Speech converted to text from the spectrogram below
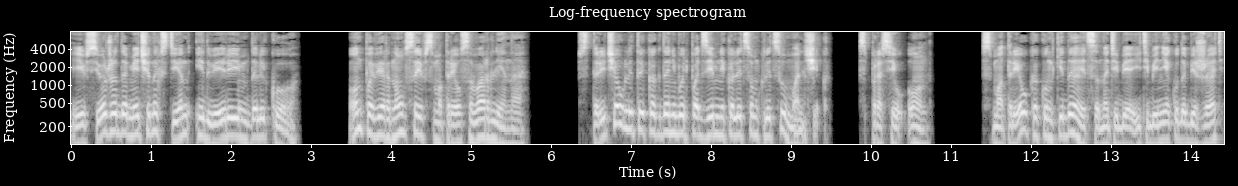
И все же до меченых стен и двери им далеко». Он повернулся и всмотрелся в Орлена. «Встречал ли ты когда-нибудь подземника лицом к лицу, мальчик?» – спросил он. «Смотрел, как он кидается на тебя, и тебе некуда бежать,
